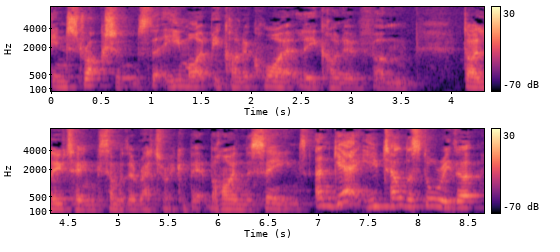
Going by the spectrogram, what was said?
instructions, that he might be kind of quietly kind of um, diluting some of the rhetoric a bit behind the scenes. And yet you tell the story that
